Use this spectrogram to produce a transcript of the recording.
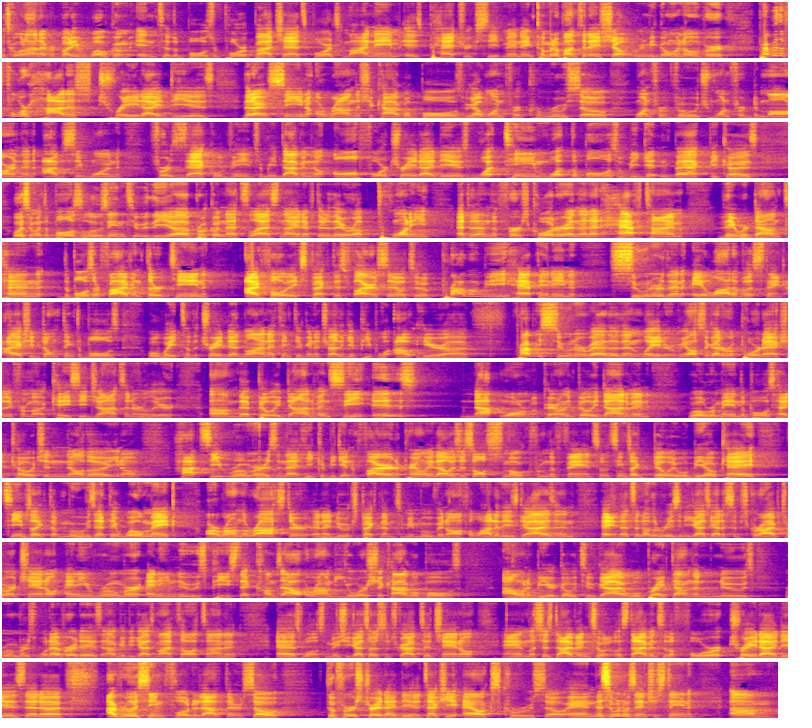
What's going on, everybody? Welcome into the Bulls Report by Chat Sports. My name is Patrick Siepman, and coming up on today's show, we're going to be going over probably the four hottest trade ideas that I've seen around the Chicago Bulls. We got one for Caruso, one for Vooch, one for DeMar, and then obviously one for Zach LaVine. So we're going to be diving into all four trade ideas, what team, what the Bulls will be getting back, because – listen, with the Bulls losing to the uh, Brooklyn Nets last night after they were up 20 at the end of the first quarter, and then at halftime they were down 10. The Bulls are 5 and 13. I fully expect this fire sale to probably be happening sooner than a lot of us think. I actually don't think the Bulls will wait till the trade deadline. I think they're going to try to get people out here uh, probably sooner rather than later. We also got a report actually from uh, K.C. Johnson earlier um, that Billy Donovan's seat is not warm. Apparently, Billy Donovan will remain the Bulls head coach, and all the you know hot seat rumors and that he could be getting fired. Apparently, that was just all smoke from the fans. So it seems like Billy will be okay. It seems like the moves that they will make are around the roster, and I do expect them to be moving off a lot of these guys. And hey, that's another reason you guys got to subscribe to our channel. Any rumor, any news piece that comes out around your Chicago Bulls, I want to be your go to guy. We'll break down the news, rumors, whatever it is, and I'll give you guys my thoughts on it as well. So make sure you guys are subscribed to the channel and let's just dive into it. Let's dive into the four trade ideas that uh, I've really seen floated out there. So the first trade idea, it's actually Alex Caruso. And this one was interesting um,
